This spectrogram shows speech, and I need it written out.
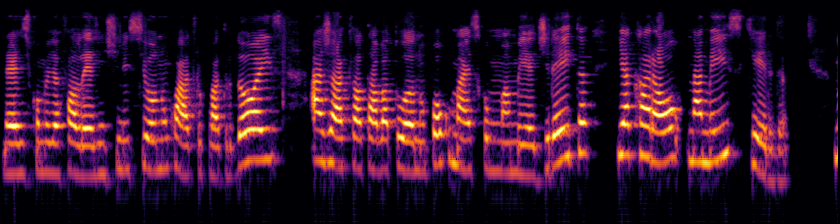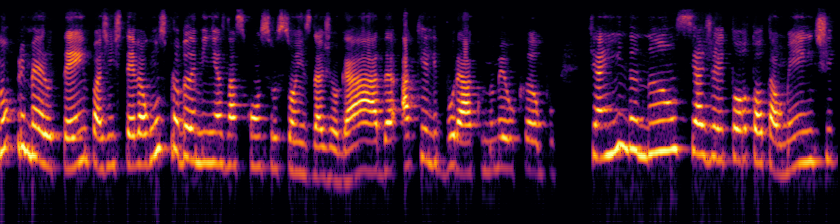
né? Como eu já falei, a gente iniciou no 4-4-2, a Jaque ela estava atuando um pouco mais como uma meia-direita e a Carol na meia-esquerda. No primeiro tempo, a gente teve alguns probleminhas nas construções da jogada, aquele buraco no meio campo que ainda não se ajeitou totalmente.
